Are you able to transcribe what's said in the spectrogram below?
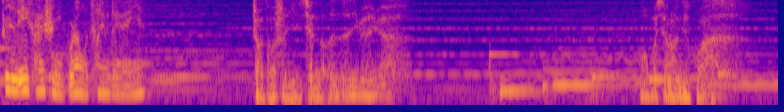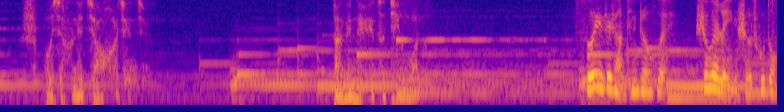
这就一开始你不让我参与的原因。这都是以前的恩恩怨怨，我不想让你管，是不想让你搅和进去。但你哪一次听过呢？所以这场听证会是为了引蛇出洞。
